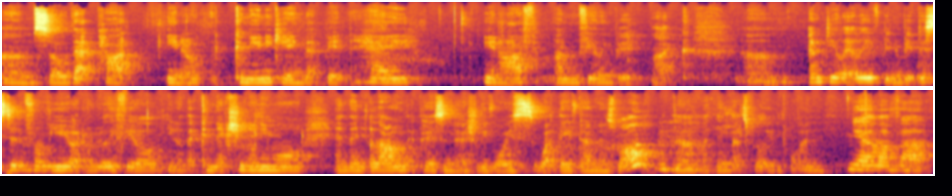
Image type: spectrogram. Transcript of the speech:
Um, so that part, you know, communicating that bit, hey, you know, I've, I'm feeling a bit like um, empty lately. I've been a bit distant from you. I don't really feel, you know, that connection anymore. And then allowing that person to actually voice what they've done as well. Um, I think that's really important. Yeah, I love that.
